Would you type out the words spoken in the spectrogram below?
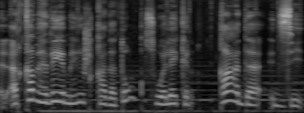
الأرقام هذه ماهيش قاعدة تنقص ولكن قاعدة تزيد.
